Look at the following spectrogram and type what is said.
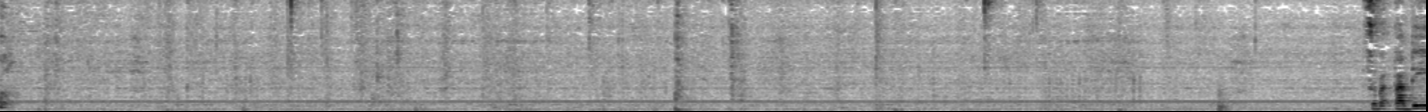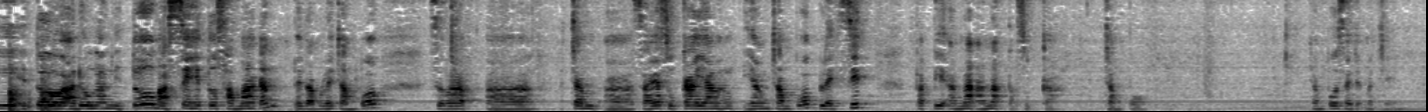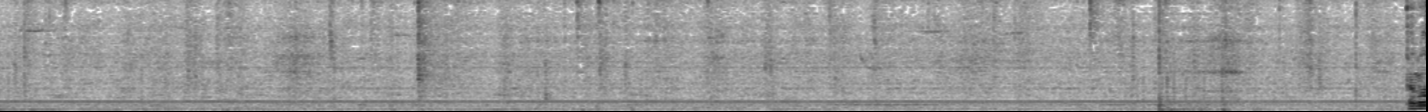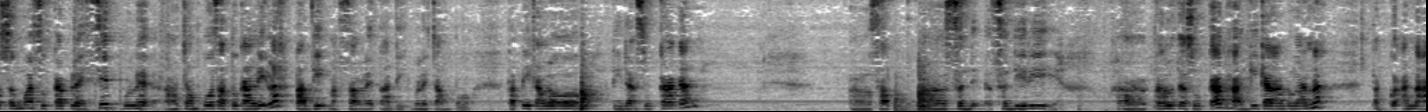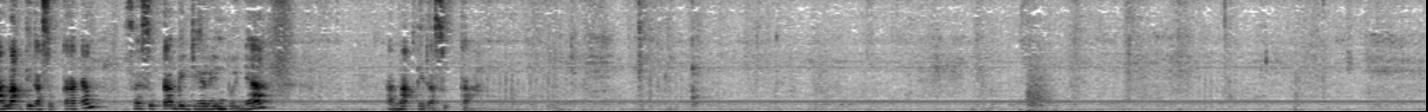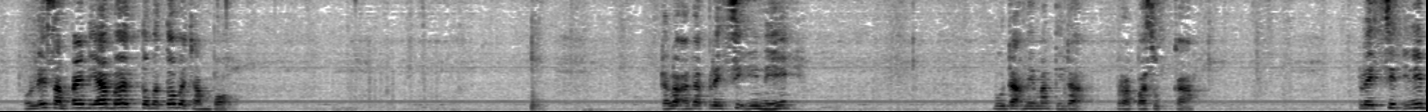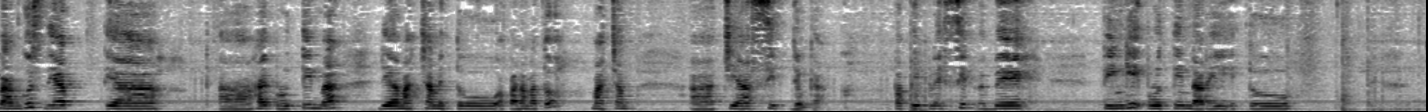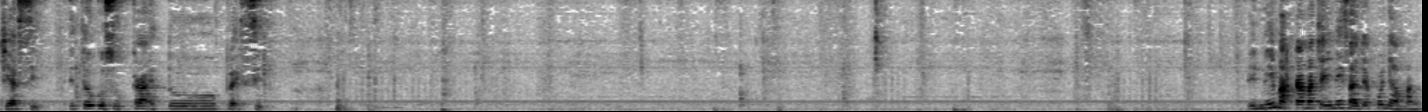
Sebab tadi itu adungan itu masih itu sama kan? Tidak boleh campur. Sebab uh, macam uh, saya suka yang yang campur flaxseed tapi anak-anak tak suka campur. Campur saja macam ini kalau semua suka flaxseed boleh uh, campur satu kali lah. Tadi masalah tadi boleh campur. Tapi kalau tidak suka kan uh, uh, sendiri uh, kalau tak suka bagikan anak-anak. Takut anak-anak tidak suka kan? Saya suka bijirin punya anak tidak suka. Boleh sampai dia betul-betul bercampur. Kalau ada plexi ini budak memang tidak berapa suka plexit ini bagus dia dia uh, high protein bah dia macam itu apa nama tuh? Macam uh, chia seed juga. Tapi plexit lebih tinggi protein dari itu chia seed. Itu aku suka itu plexit ini makan macam ini saja pun nyaman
